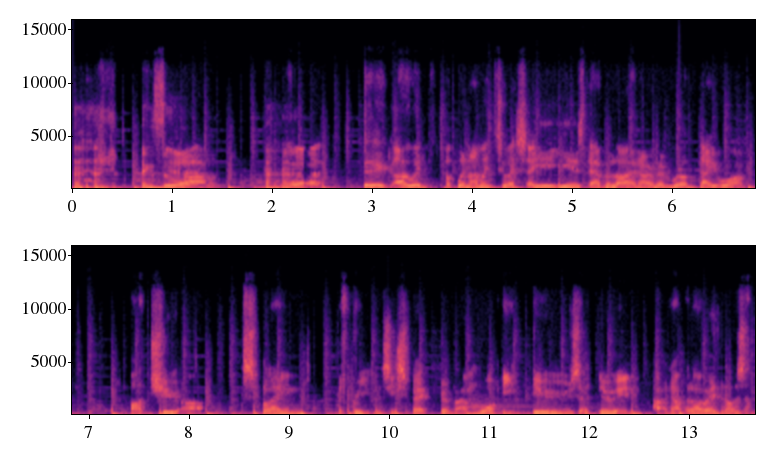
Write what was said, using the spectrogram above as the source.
Thanks to Yeah. Yeah. Dude, I went when I went to SAE years down the line. I remember on day one, our tutor explained the frequency spectrum and what EQs are doing, cutting out the low end, and I was like,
